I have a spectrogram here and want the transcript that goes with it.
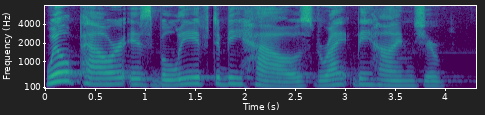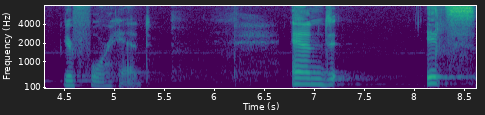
Willpower is believed to be housed right behind your, your forehead. And it's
